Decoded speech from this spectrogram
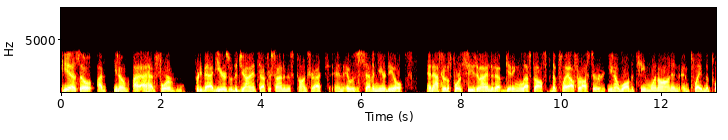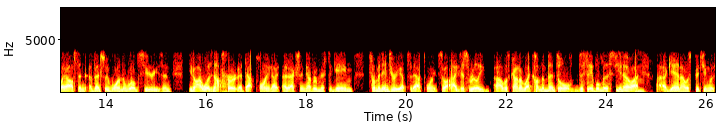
Yeah, so I you know I, I had four pretty bad years with the Giants after signing this contract, and it was a seven year deal. And after the fourth season, I ended up getting left off the playoff roster, you know, while the team went on and, and played in the playoffs and eventually won the World Series. And, you know, I was not hurt at that point. I, I'd actually never missed a game from an injury up to that point. So I just really, I was kind of like on the mental disabled list, you know. Mm. I, again, I was pitching with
